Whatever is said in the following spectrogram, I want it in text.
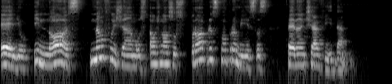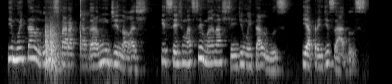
Hélio, e nós não fujamos aos nossos próprios compromissos perante a vida. E muita luz para cada um de nós. Que seja uma semana assim de muita luz e aprendizados.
